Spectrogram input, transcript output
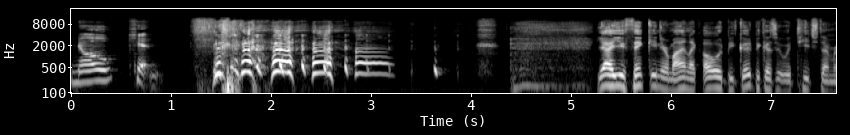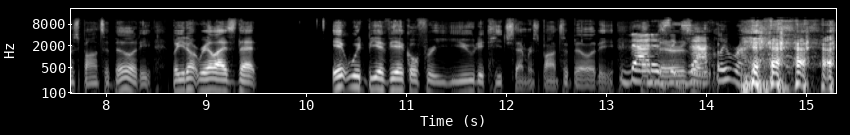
no kitten. Yeah, you think in your mind like, oh, it would be good because it would teach them responsibility, but you don't realize that it would be a vehicle for you to teach them responsibility. That is there's a- exactly right.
